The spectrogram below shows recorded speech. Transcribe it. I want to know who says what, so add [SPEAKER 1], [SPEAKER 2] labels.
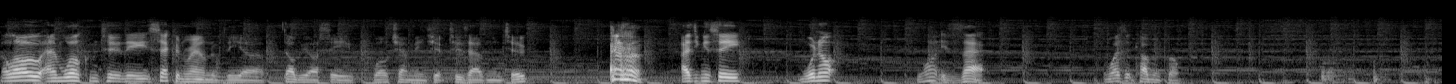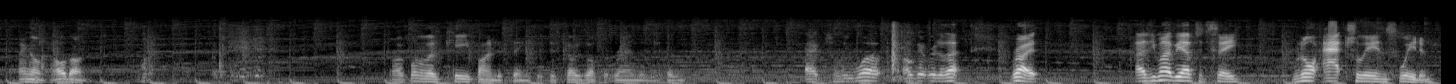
[SPEAKER 1] Hello and welcome to the second round of the uh, WRC World Championship 2002. As you can see, we're not. What is that? Where's it coming from? Hang on, hold on. It's one of those key finder things that just goes off at random It doesn't actually work. I'll get rid of that. Right, as you might be able to see, we're not actually in Sweden.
